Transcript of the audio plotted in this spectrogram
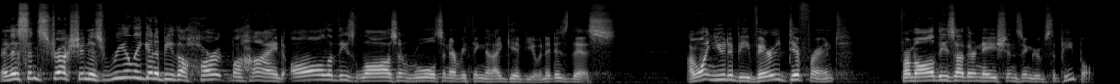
And this instruction is really going to be the heart behind all of these laws and rules and everything that I give you. And it is this I want you to be very different from all these other nations and groups of people.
